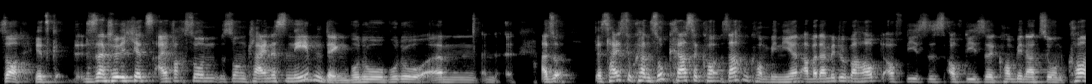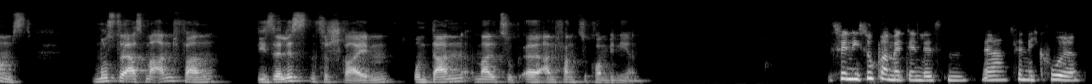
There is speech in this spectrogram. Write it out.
So, jetzt das ist natürlich jetzt einfach so ein, so ein kleines Nebending, wo du, wo du, ähm, also das heißt, du kannst so krasse Ko Sachen kombinieren, aber damit du überhaupt auf dieses, auf diese Kombination kommst, musst du erstmal anfangen, diese Listen zu schreiben und dann mal zu, äh, anfangen zu kombinieren. Das finde ich super mit den Listen. Ja, finde ich cool.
